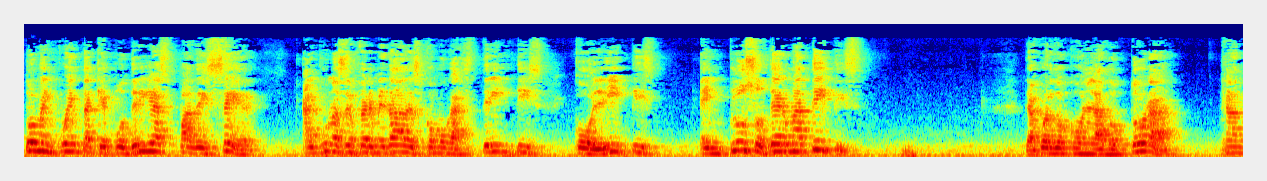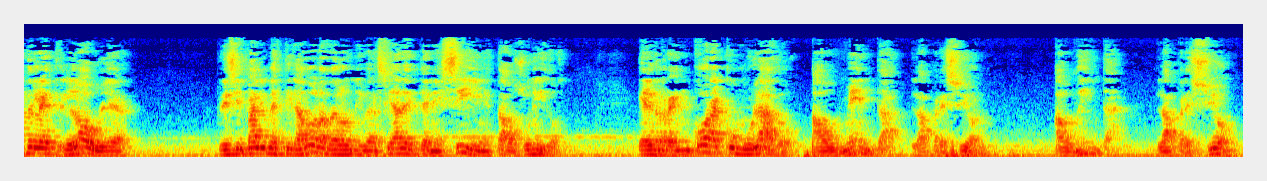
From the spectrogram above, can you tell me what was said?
toma en cuenta que podrías padecer algunas enfermedades como gastritis, colitis e incluso dermatitis. De acuerdo con la doctora Candlet Lawler, principal investigadora de la Universidad de Tennessee en Estados Unidos, el rencor acumulado aumenta la presión, aumenta la presión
